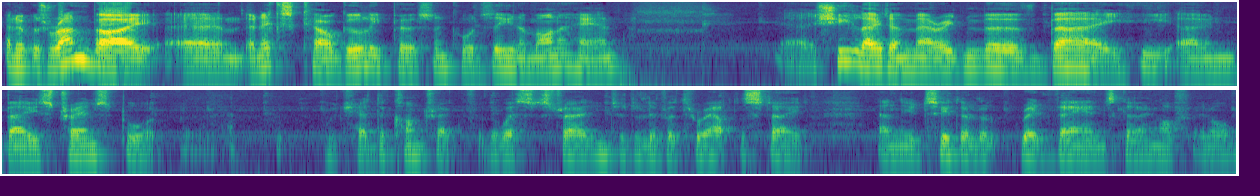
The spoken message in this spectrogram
and it was run by um, an ex Kalgoorlie person called Zena Monahan. Uh, she later married Merv Bay. He owned Bay's Transport, which had the contract for the West Australian to deliver throughout the state. And you'd see the little red vans going off in all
